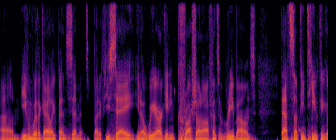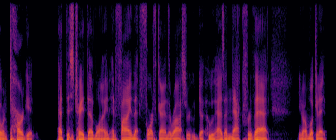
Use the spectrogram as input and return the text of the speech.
Um, even with a guy like Ben Simmons. But if you say, you know, we are getting crushed on offensive rebounds, that's something teams can go and target at this trade deadline and find that fourth guy on the roster who do, who has a knack for that. You know, I'm looking at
